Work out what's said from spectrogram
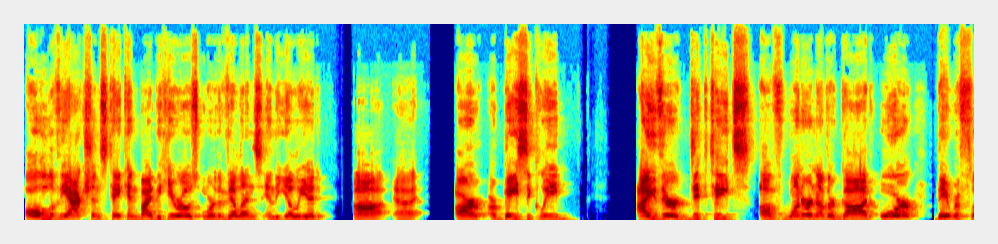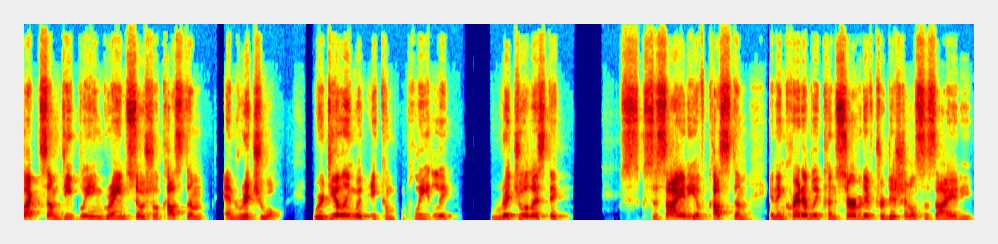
All of the actions taken by the heroes or the villains in the Iliad uh, uh, are, are basically either dictates of one or another god or they reflect some deeply ingrained social custom and ritual. We're dealing with a completely ritualistic society of custom, an incredibly conservative traditional society,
